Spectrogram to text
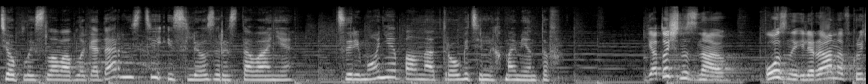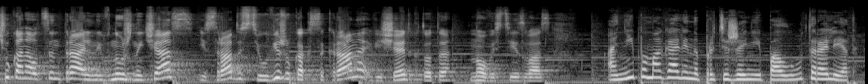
теплые слова благодарности и слезы расставания. Церемония полна трогательных моментов. Я точно знаю, поздно или рано включу канал «Центральный» в нужный час и с радостью увижу, как с экрана вещает кто-то новости из вас. Они помогали на протяжении полутора лет –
